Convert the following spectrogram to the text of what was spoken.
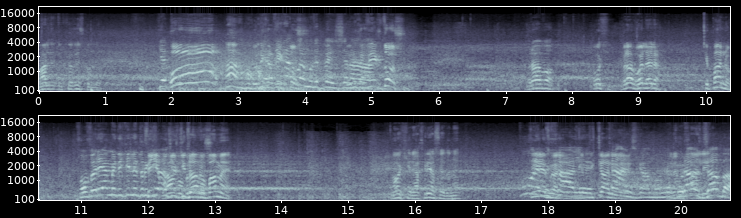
Βάλτε το πιο δύσκολο. Γιατί. Ω! Α, Τον είχα δει Γιατί εκτός. αγόρι μου δεν παίζεις Τον ένα... είχα δει εκτός. Μπράβο. Όχι. Μπράβο, έλα, έλα. Και πάνω. Φοβερή αμυντική Φύγε λειτουργία. από εκεί. μπράβο, μπράβο, κίτρινος. πάμε. Όχι ρε, αχρίαστο ήτανε. Πού Τι ρε έβγαλε, Μιχάλη, τι ρε, τι κάνει, ρε; κάνεις γάμο, με Ρε, κουράζει Μιχάλη. τζάμπα.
